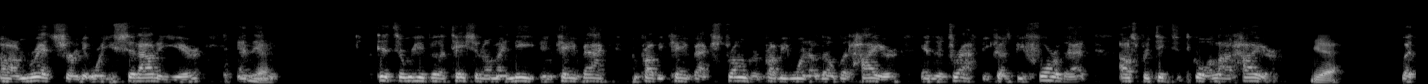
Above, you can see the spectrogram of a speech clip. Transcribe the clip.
um, redshirted where you sit out a year and then did some rehabilitation on my knee and came back and probably came back stronger, probably went a little bit higher in the draft because before that, I was predicted to go a lot higher. Yeah. But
